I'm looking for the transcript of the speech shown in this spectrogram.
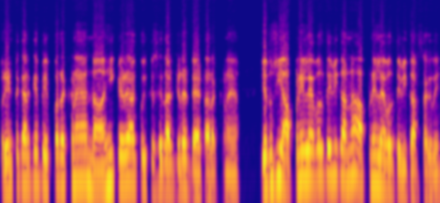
ਪ੍ਰਿੰਟ ਕਰਕੇ ਪੇਪਰ ਰੱਖਣਾ ਆ ਨਾ ਹੀ ਕਿਹੜਾ ਕੋਈ ਕਿਸੇ ਦਾ ਜਿਹੜਾ ਡਾਟਾ ਰੱਖਣਾ ਆ। ਜੇ ਤੁਸੀਂ ਆਪਣੇ ਲੈਵਲ ਤੇ ਵੀ ਕਰਨਾ ਆਪਣੇ ਲੈਵਲ ਤੇ ਵੀ ਕਰ ਸਕਦੇ।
